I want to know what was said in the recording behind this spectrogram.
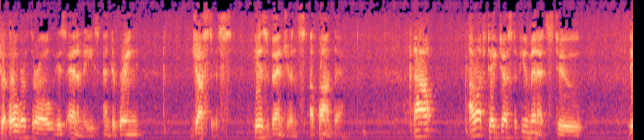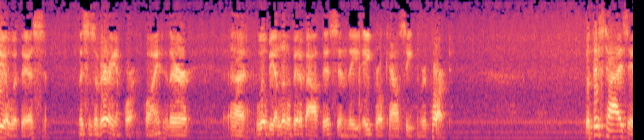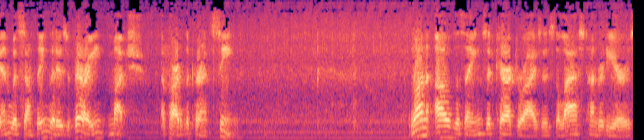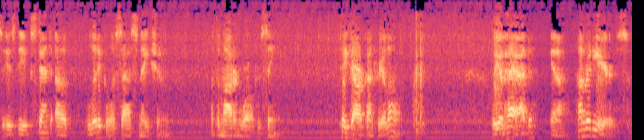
to overthrow his enemies and to bring justice, his vengeance upon them. Now, I want to take just a few minutes to deal with this. This is a very important point. There uh, will be a little bit about this in the April Chalcedon report. But this ties in with something that is very much a part of the current scene. One of the things that characterizes the last hundred years is the extent of political assassination that the modern world has seen. Take our country alone we have had in a hundred years,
